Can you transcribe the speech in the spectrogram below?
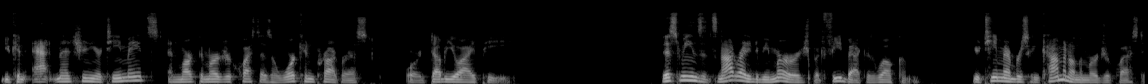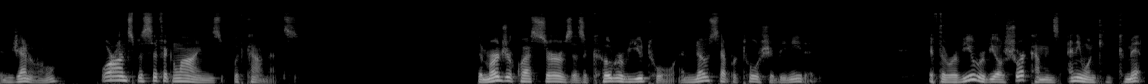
You can at mention your teammates and mark the merge request as a work in progress or WIP. This means it's not ready to be merged, but feedback is welcome. Your team members can comment on the merge request in general or on specific lines with comments. The merge request serves as a code review tool, and no separate tool should be needed. If the review reveals shortcomings, anyone can commit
